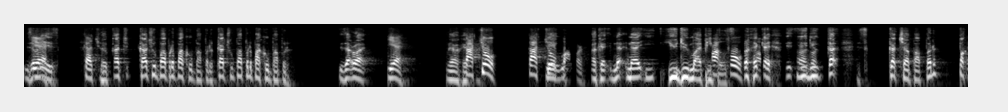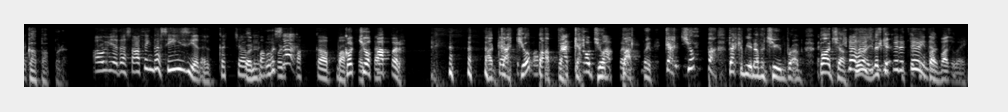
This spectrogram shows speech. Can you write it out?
Is that Yeah. what it is? Kachu. No, kachu, kachu papra paku papra. Kachu papra paku papra. Is that right? Yeah. Yeah, okay. Kachu. Kachu Yeah, papad. Okay. Now, now you, you do my people's. Paku, Okay. You, you do. Ka, it's kacha papra, paka papra. Oh yeah, that's. I think that's easier though. Kacha What- papad, what's that? paka papad. Got your pepper. I got your papa, got your papa, got your papa. That could be another tune, bruv. Baja, You know right, who's let's really get good at doing that, by the way?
